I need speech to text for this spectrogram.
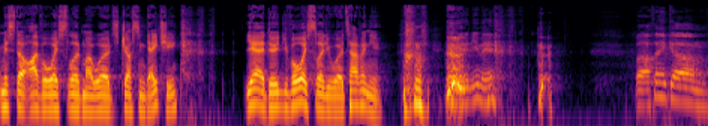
Mister. I've always slurred my words, Justin Gaethje. yeah, dude, you've always slurred your words, haven't you? you man, you man. but I think um,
